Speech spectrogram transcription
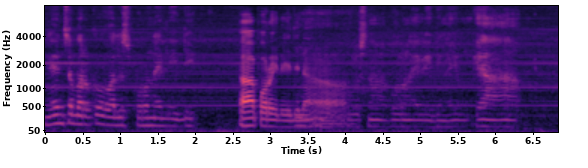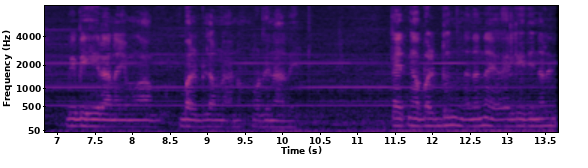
Ngayon sa barko, halos puro na LED. Ah, for LED na. ah. Halos na puro na LED ngayon. Kaya bibihira na yung mga bulb lang na ano, ordinary. Kahit nga bulb dun, ano na, LED na rin.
